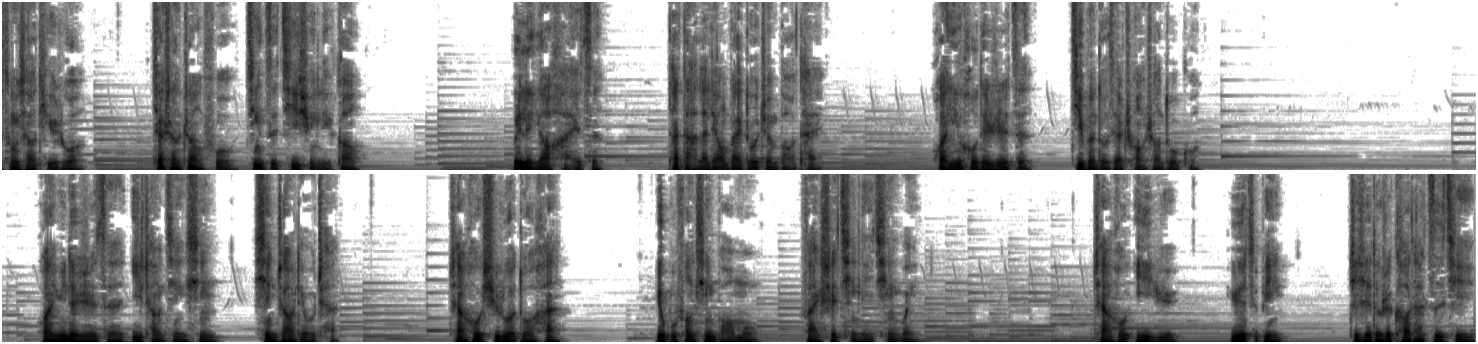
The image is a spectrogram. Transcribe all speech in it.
从小体弱，加上丈夫精子集训率高，为了要孩子，她打了两百多针保胎。怀孕后的日子，基本都在床上度过。怀孕的日子异常艰辛，先兆流产，产后虚弱多汗，又不放心保姆，凡事亲力亲为。产后抑郁、月子病，这些都是靠她自己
